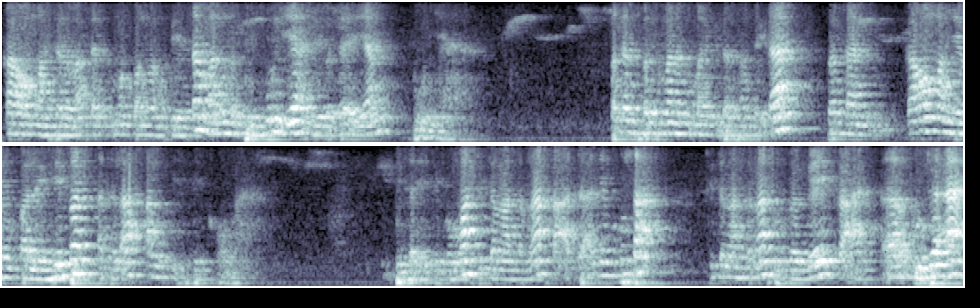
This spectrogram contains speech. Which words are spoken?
kaumah dalam arti kemampuan luar biasa malah lebih mulia daripada yang punya. Bahkan sebagaimana kemarin kita sampaikan, bahkan kaumah yang paling hebat adalah al istiqomah. Bisa istiqomah di tengah-tengah keadaan yang rusak, di tengah-tengah berbagai keadaan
